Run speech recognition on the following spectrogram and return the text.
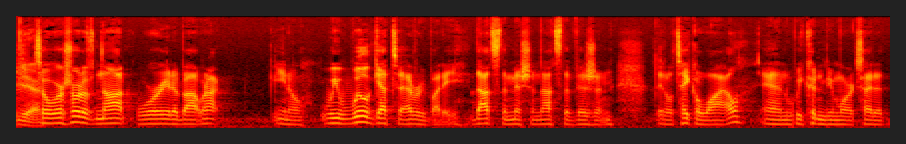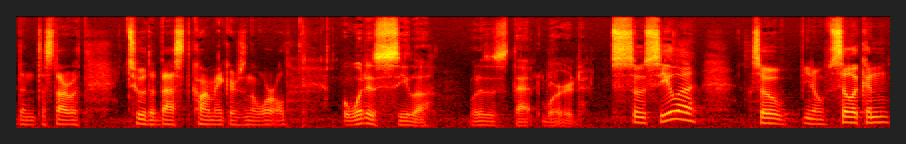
Yeah. So we're sort of not worried about, we're not, you know, we will get to everybody. That's the mission, that's the vision. It'll take a while, and we couldn't be more excited than to start with two of the best car makers in the world. What is SILA? What is that word? So Sila, so you know, silicon,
